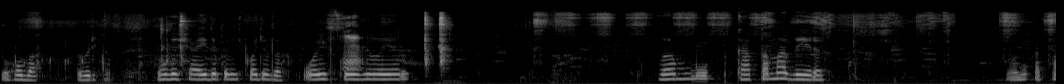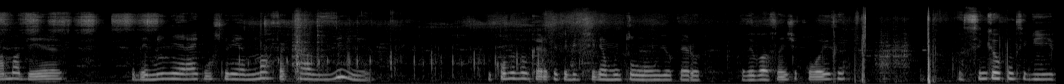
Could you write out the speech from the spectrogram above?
vou roubar. Tô brincando. Vamos deixar aí, depois a gente pode usar. Oi, seu vileiro. Vamos catar madeira. Vamos catar madeira. Poder minerar e construir a nossa casinha. E como eu não quero que esse vídeo chegue muito longe, eu quero fazer bastante coisa. Assim que eu conseguir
